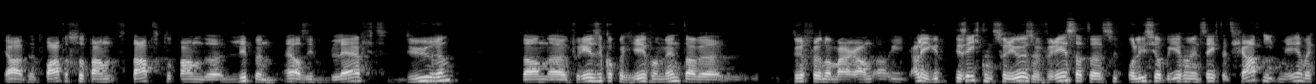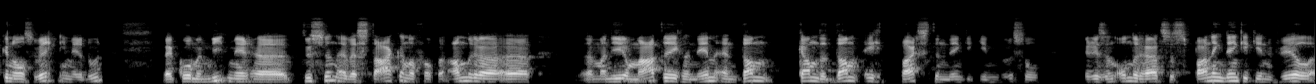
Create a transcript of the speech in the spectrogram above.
ja, het water tot aan, staat tot aan de lippen. Als dit blijft duren, dan vrees ik op een gegeven moment dat we er maar aan. Het is echt een serieuze vrees dat de politie op een gegeven moment zegt: het gaat niet meer, wij kunnen ons werk niet meer doen. Wij komen niet meer uh, tussen en wij staken of op een andere uh, manier maatregelen nemen. En dan kan de dam echt barsten, denk ik, in Brussel. Er is een onderhuidse spanning, denk ik, in veel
